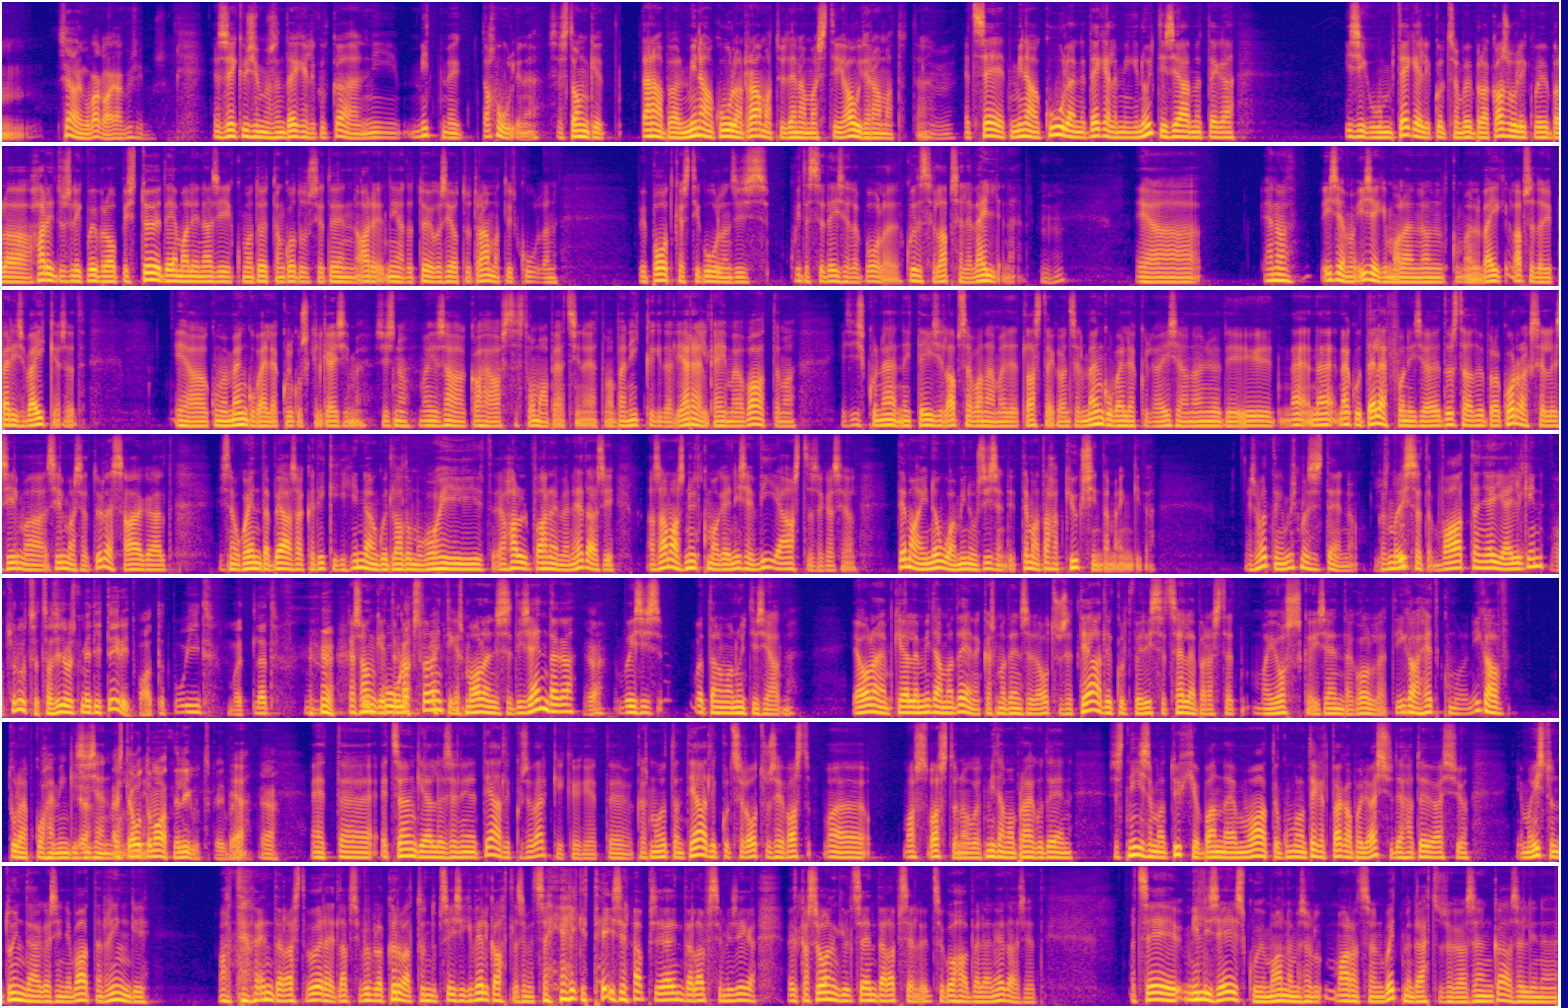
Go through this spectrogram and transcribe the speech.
see on nagu väga hea küsimus. ja see küsimus on tegelikult ka nii mitmetahuline, sest ongi, et tänapäeval mina kuulan raamatuid enamasti audioraamatutena mm. -hmm. et see, et mina kuulan ja tegelen mingi nutiseadmetega, isegi kui tegelikult see on võib-olla kasulik, võib-olla hariduslik, võib-olla hoopis tööteemaline asi, kui ma töötan kodus ja teen har-, nii-öelda tööga seotud raamatuid kuulan või podcast'i kuulan, siis kuidas see teisele poole, kuidas see lapsele välja näeb mm. -hmm. ja, ja noh, ise, isegi ma olen olnud, kui meil väik-, lapsed olid päris väikesed. Ja kui me mänguväljakul kuskil käisime, siis noh, ma ei saa kaheaastast oma pead sinna jätma, ma pean ikkagi tal järel käima ja vaatama. Ja siis, kui näed neid teisi lapsevanemaid, et lastega on seal mänguväljakul ja ise on niimoodi nä-, nä-, nägu telefonis ja tõstavad võib-olla korraks selle silma, silma sealt üles aeg-ajalt, siis nagu enda peas hakkad ikkagi hinnanguid laduma, oi, halb vanem ja nii edasi, aga samas nüüd, kui ma käin ise viieaastasega seal, tema ei nõua minu sisendit, tema tahabki üksinda mängida. Ja siis ma mõtlengi, mis ma siis teen, no kas ma lihtsalt vaatan ja jälgin? absoluutselt, sa sisuliselt mediteerid, vaatad puid, mõtled kas ongi, et kaks varianti, kas ma olen lihtsalt iseendaga või siis võtan oma nutiseadme. ja olenebki jälle, mida ma teen, et kas ma teen selle otsuse teadlikult või lihtsalt sellepärast, et ma ei oska iseendaga olla, et iga hetk, kui mul on igav, tuleb kohe mingi ja, sisend. hästi automaatne liigutus käib, jah ja. ja.? et, et see ongi jälle selline teadlikkuse värk ikkagi, et kas ma võtan teadlikult selle otsuse vastu, vastu, vastu nagu, et mida ma praegu teen, sest niisama tühja panna ja ma vaatan, kui mul on tegelikult väga palju asju teha, tööasju, ja ma istun tund aega siin ja vaatan ringi, vaatan enda last, võõraid lapsi, võib-olla kõrvalt tundub see isegi veel kahtlasem, et sa jälgid teisi lapsi ja enda lapsi, mis iga, et kas ongi üldse enda laps seal üldse koha peal ja nii edasi, et et see, millise eeskuju me anname, see on, ma arvan, et see on võtmetähtsusega, see on ka selline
